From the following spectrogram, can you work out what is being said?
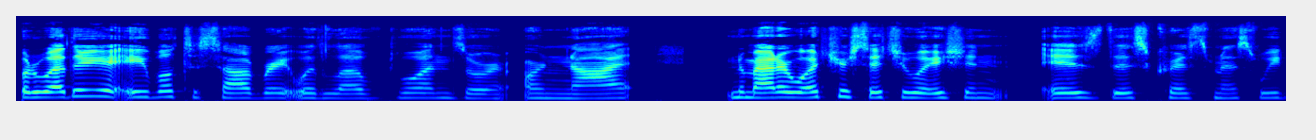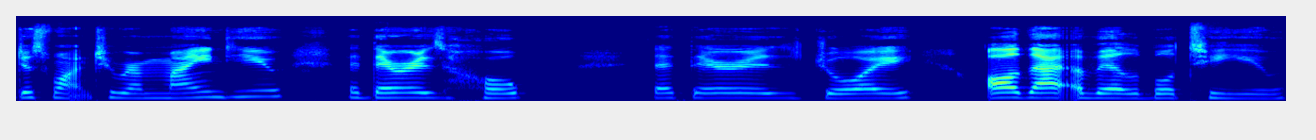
But whether you're able to celebrate with loved ones or, or not, no matter what your situation is this Christmas, we just want to remind you that there is hope, that there is joy, all that available to you,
